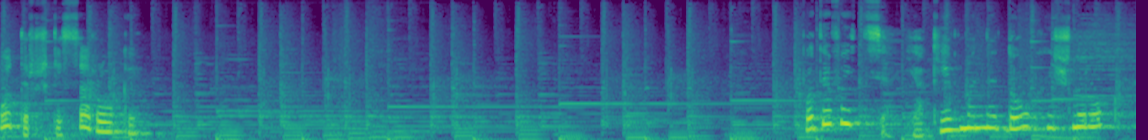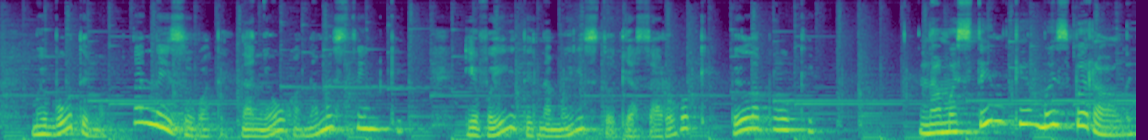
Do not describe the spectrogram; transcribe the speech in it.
подружки сороки. Подивіться, який в мене довгий шнурок. Ми будемо нанизувати на нього намистинки і вийде намисто для сороки пилабоки. Намистинки ми збирали,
